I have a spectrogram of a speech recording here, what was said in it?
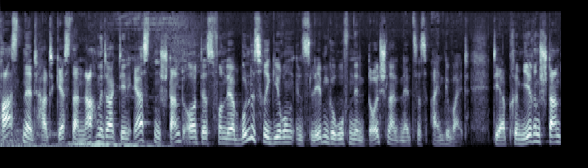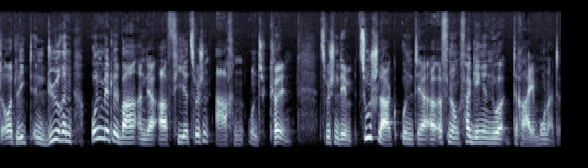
Fastnet hat gestern Nachmittag den ersten Standort des von der Bundesregierung ins Leben gerufenen Deutschlandnetzes eingeweiht. Der Premierenstandort liegt in Düren, unmittelbar an der A4 zwischen Aachen und Köln. Zwischen dem Zuschlag und der Eröffnung vergingen nur drei Monate.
